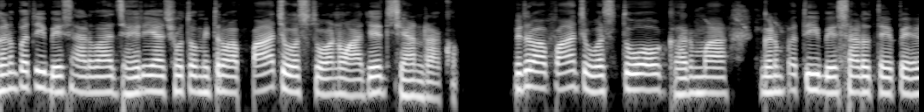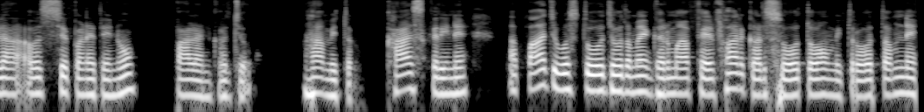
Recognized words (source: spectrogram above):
ગણપતિ બેસાડવા જઈ રહ્યા છો? તો મિત્રો, આ પાંચ વસ્તુઓનું આજે ધ્યાન રાખો. મિત્રો, આ પાંચ વસ્તુઓ ઘરમાં ગણપતિ બેસાડો તે પહેલાં અવશ્યપણે તેનું પાલન કરજો. હા, મિત્રો. ખાસ કરીને આ પાંચ વસ્તુઓ જો તમે ઘરમાં ફેરફાર કરશો, તો મિત્રો, તમને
